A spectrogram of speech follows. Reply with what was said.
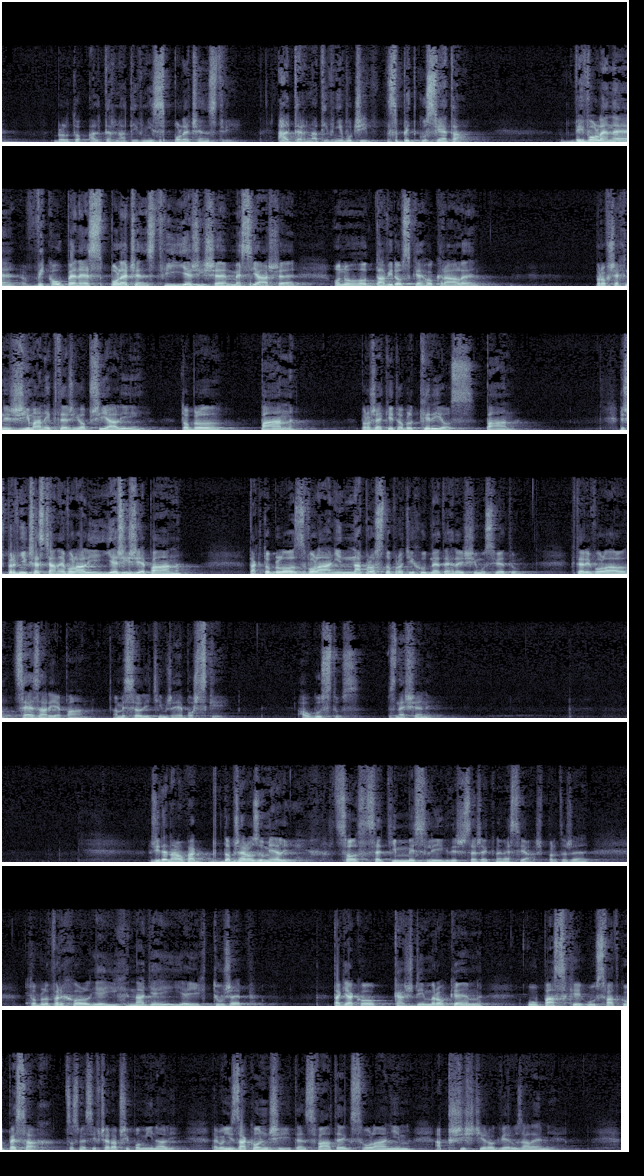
bylo to alternativní společenství. alternativní vůči zbytku světa. Vyvolené, vykoupené společenství Ježíše, Mesiáše, onoho Davidovského krále, pro všechny Žimany, kteří ho přijali, to byl pán, pro řeky to byl Kyrios, pán. Když první křesťané volali Ježíš je pán, tak to bylo zvolání naprosto protichudné tehdejšímu světu, který volal Cezar je pán a mysleli tím, že je božský. Augustus, vznešený. Židé naopak dobře rozuměli, co se tím myslí, když se řekne Mesiáš, protože to byl vrchol jejich nadějí, jejich tužeb, tak jako každým rokem u Paschy, u svatku Pesach, co jsme si včera připomínali, tak oni zakončí ten svátek s voláním a příští rok v Jeruzalémě.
